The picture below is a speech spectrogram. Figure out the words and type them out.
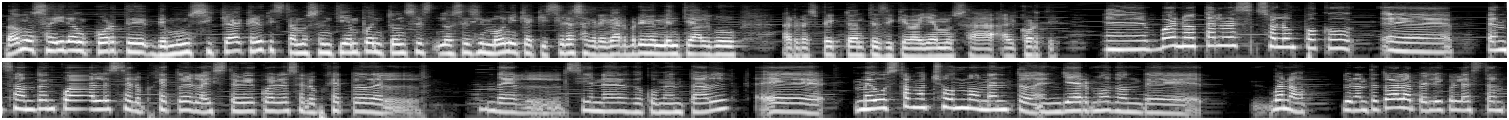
vamos a ir a un corte de música, creo que estamos en tiempo, entonces no sé si Mónica quisieras agregar brevemente algo al respecto antes de que vayamos al corte. Eh, bueno, tal vez solo un poco pensando en cuál es el objeto de la historia y cuál es el objeto del, del cine documental. me gusta mucho un momento en Yermo donde, bueno, durante toda la película están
